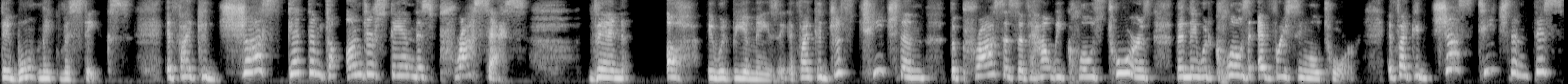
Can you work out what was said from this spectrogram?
they won't make mistakes. If I could just get them to understand this process, then oh, it would be amazing. If I could just teach them the process of how we close tours, then they would close every single tour. If I could just teach them this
